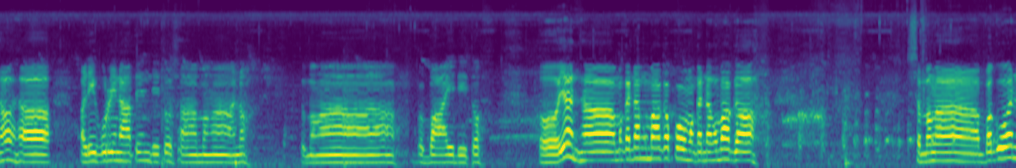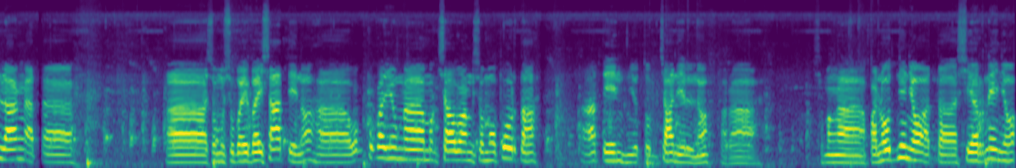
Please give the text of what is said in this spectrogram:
no, ah, paligo rin natin dito sa mga ano, sa mga babae dito. So yan, ah, magandang umaga po, magandang umaga sa mga baguhan lang at ah, ah, sumusubaybay sa atin, no? Ah, wag po kayong ah, magsawang sumuporta atin YouTube channel, no? Para sa mga panood ninyo at ah, share ninyo.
